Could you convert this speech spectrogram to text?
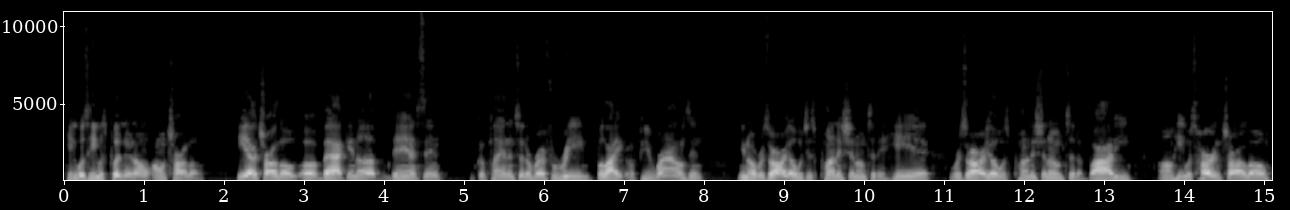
He was he was putting it on on Charlo. He had Charlo uh, backing up, dancing, complaining to the referee for like a few rounds, and you know Rosario was just punishing him to the head. Rosario was punishing him to the body. Um, he was hurting Charlo.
